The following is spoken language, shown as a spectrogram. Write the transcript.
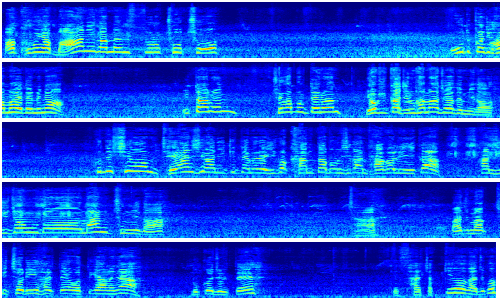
아 그거야 많이 가면수록 좋죠. 어디까지 감아야 되느냐? 일단은 제가 볼 때는 여기까지는 감아줘야 됩니다. 근데 시험 제한 시간이 있기 때문에 이거 감다 보면 시간 다 걸리니까 한 이 정도만 줍니다. 자 마지막 뒤처리 할 때 어떻게 하느냐? 묶어줄 때 살짝 끼워가지고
